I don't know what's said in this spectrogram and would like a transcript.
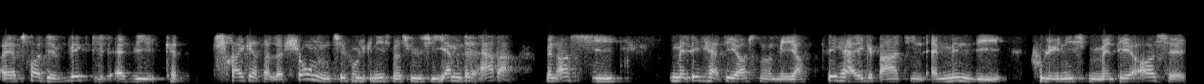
Og jeg tror, det er vigtigt, at vi kan trække relationen til huliganisme og sige, jamen det er der, men også sige, men det her, det er også noget mere. Det her er ikke bare din almindelige huliganisme, men det er også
